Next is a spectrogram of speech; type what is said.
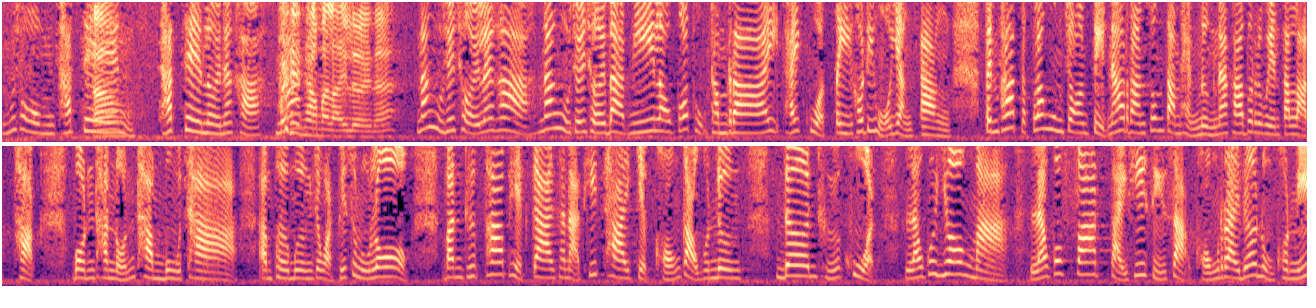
คุณผู้ช มชัดเจน ชัดเจนเลยนะคะ ไม่ได้ทำอะไรเลยนะ นั่งอยู่เฉยๆเลยค่ะ นั่งอยู่เฉยๆแบบนี้เราก็ถูกทำร้าย ใช้ขวดตีเข้าที่หัวอย่างจัง เป็นภาพจากกล้องวงจรปิดหน้าร้านส้มตำแห่งหนึ่งนะคะ บริเวณตลาดผัก บนถนนธรรมบูชาอำเภอเมืองจังหวัดพิษณุโลก บันทึกภาพเหตุการณ์ขณะที่ชายเก็บของเก่าคนหนึ่งเดินถือขวดแล้วก็ย่องมา แล้วก็ฟาดใส่ที่ศีรษะของไรเดอร์หนุ่มคนนี้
